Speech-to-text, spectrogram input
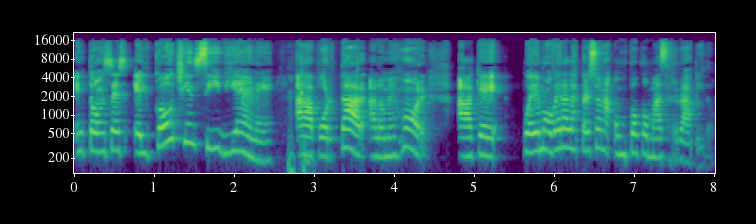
Entonces, el coaching sí viene a aportar a lo mejor a que puede mover a las personas un poco más rápido.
